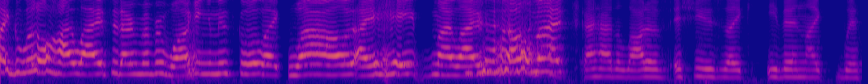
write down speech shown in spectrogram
like little highlights, and I remember walking into school like, wow, I hate my life so much. I had a lot of issues, like even like with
